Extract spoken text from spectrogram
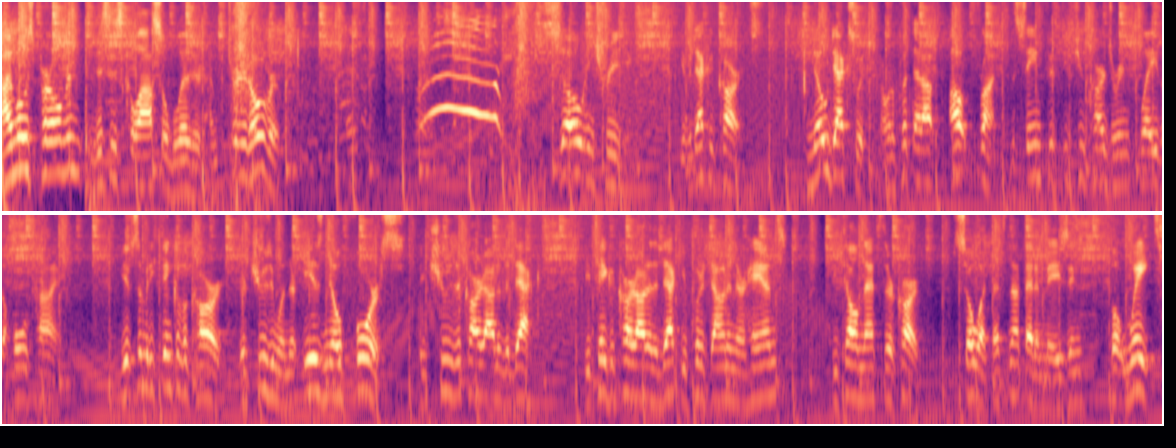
I'm Oz Pearlman, this is Colossal Blizzard. I'm turn it over. So intriguing. You have a deck of cards. No deck switch. I want to put that out, out front. The same 52 cards are in play the whole time. You have somebody think of a card. They're choosing one. There is no force. They choose a card out of the deck. You take a card out of the deck, you put it down in their hands, you tell them that's their card. So what? That's not that amazing. But wait,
